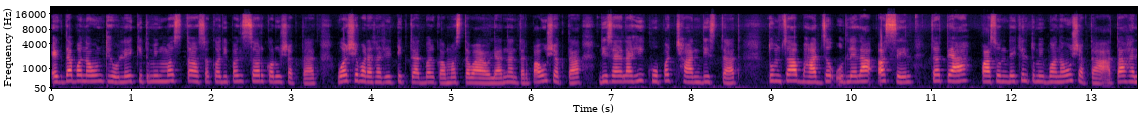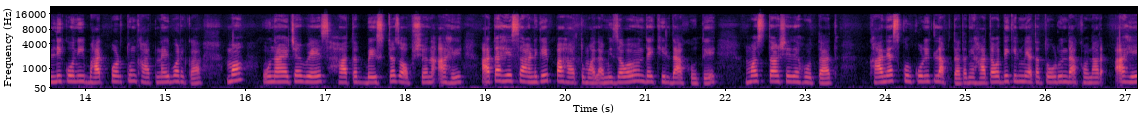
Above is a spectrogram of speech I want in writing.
एकदा बनवून ठेवले की तुम्ही मस्त असं कधी पण सर्व करू शकतात. वर्षभरासाठी टिकतात बरं का मस्त वाळवल्यानंतर. पाहू शकता दिसायलाही खूपच छान दिसतात. तुमचा भात जर उरलेला असेल तर त्यापासून देखील तुम्ही बनवू शकता. आता हल्ली कोणी भात परतून खात नाही बरं का. मग उन्हाळ्याच्या वेळेस हा तर बेस्टच ऑप्शन आहे. आता हे सांडगे पहा तुम्हाला मी जवळून देखील दाखवते. मस्त असे होतात. खाण्यास कुरकुरीत लागतात आणि हातावर देखील मी आता तोडून दाखवणार आहे.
